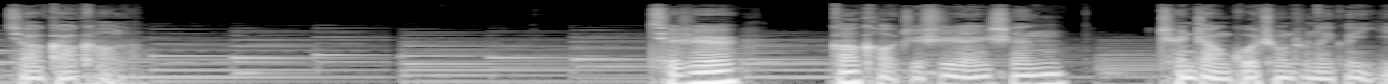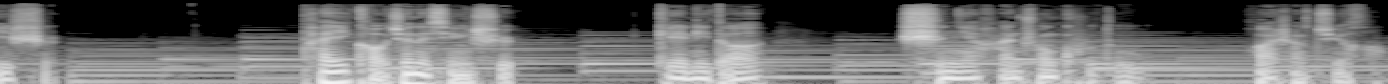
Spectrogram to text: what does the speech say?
就要高考了。其实，高考只是人生成长过程中的一个仪式。它以考卷的形式，给你的十年寒窗苦读画上句号，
